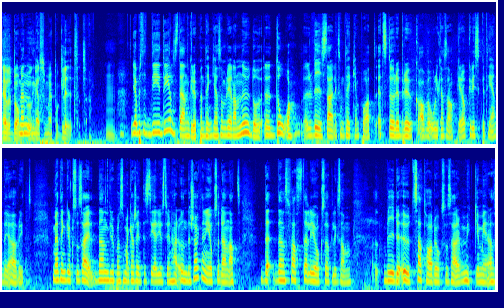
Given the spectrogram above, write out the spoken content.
Eller de Men... unga som är på glid så att säga. Mm. Ja, precis. Det är dels den gruppen tänker jag som redan nu då, då visar liksom tecken på att ett större bruk av olika saker och riskbeteende i övrigt. Men jag tänker också så här, den gruppen som man kanske inte ser just i den här undersökningen är också den att den fastställer ju också att liksom, blir du utsatt har du också så här mycket mer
